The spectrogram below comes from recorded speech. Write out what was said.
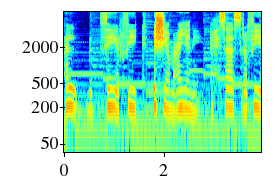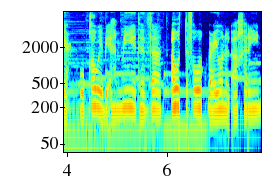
هل بتثير فيك أشياء معينة؟ إحساس رفيع وقوي بأهمية الذات أو التفوق بعيون الآخرين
